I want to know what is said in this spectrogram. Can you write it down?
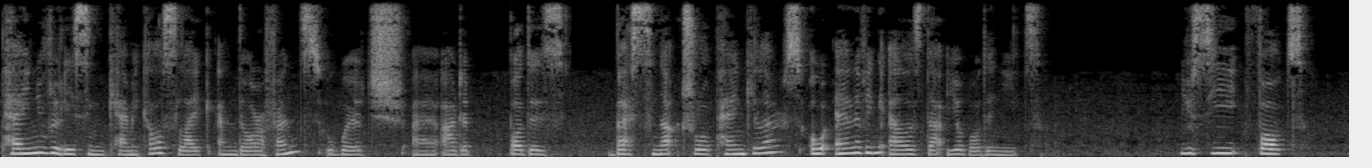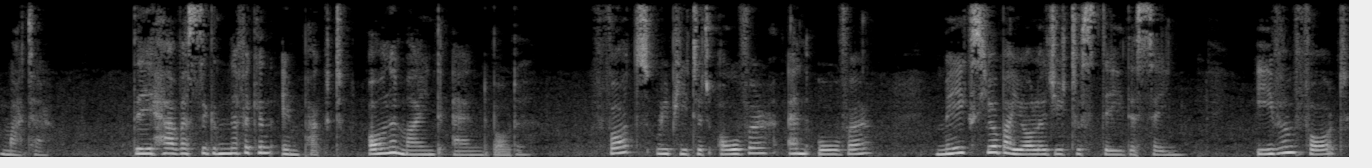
pain releasing chemicals like endorphins, which uh, are the body's best natural painkillers, or anything else that your body needs. You see, thoughts matter. They have a significant impact on the mind and body. Thoughts repeated over and over makes your biology to stay the same. Even thought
